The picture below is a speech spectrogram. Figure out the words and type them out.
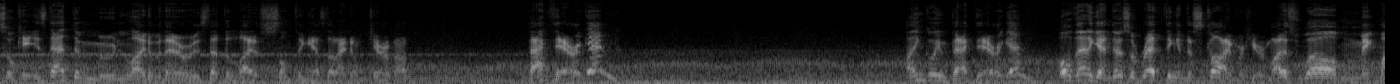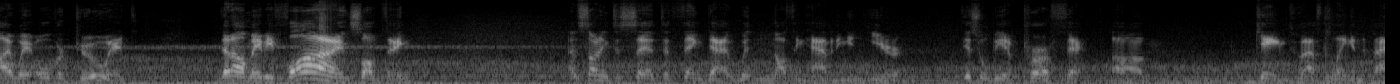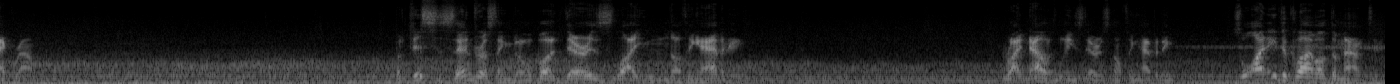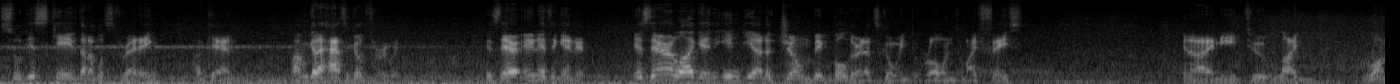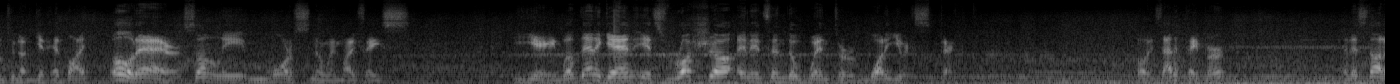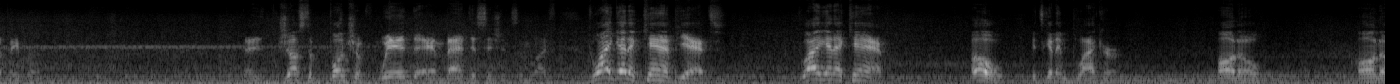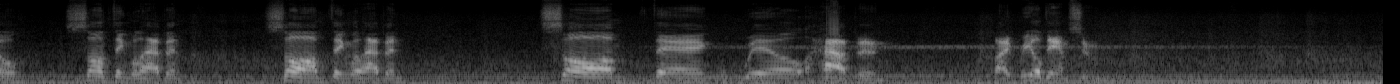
So, okay, is that the moonlight over there, or is that the light of something else that I don't care about? Back there again? I'm going back there again? Well, then again, there's a red thing in the sky over here. Might as well make my way over to it. Then I'll maybe find something. I'm starting to say to think that with nothing happening in here, this will be a perfect um, game to have playing in the background. But this is interesting though, but there is like nothing happening. Right now at least there is nothing happening. So I need to climb up the mountain. So this cave that I was dreading, again, I'm gonna have to go through it. Is there anything in it? Is there like an Indiana Jones big boulder that's going to roll into my face? And I need to like run to not get hit by? Oh there! Suddenly more snow in my face. Yay. Well then again, it's Russia and it's in the winter. What do you expect? Oh, is that a paper? And it's not a paper. There's just a bunch of wind and bad decisions in life. Do I get a camp yet? Do I get a camp? Oh, it's getting blacker. Oh no. Oh no. Something will happen. Something will happen. Something will happen. Like real damn soon.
